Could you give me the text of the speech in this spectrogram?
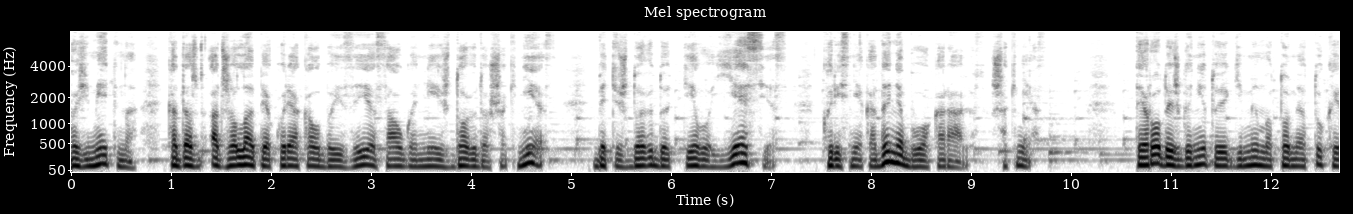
Pažymėtina, kad atžala, apie kurią kalba Izaijas, auga ne iš Davido šaknies, bet iš Davido tėvo Jesijas, kuris niekada nebuvo karalius, šaknies. Tai rodo išganytojo gimimą tuo metu, kai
